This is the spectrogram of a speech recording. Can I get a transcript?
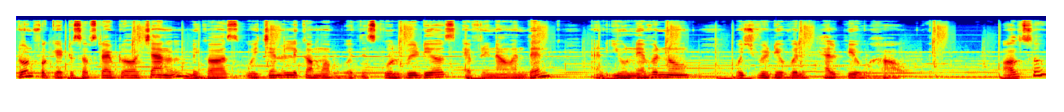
Don't forget to subscribe to our channel because we generally come up with these cool videos every now and then and you never know which video will help you how. Also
